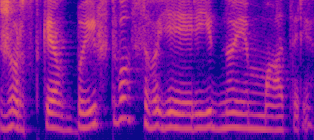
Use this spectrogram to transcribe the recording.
жорстке вбивство своєї рідної матері.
